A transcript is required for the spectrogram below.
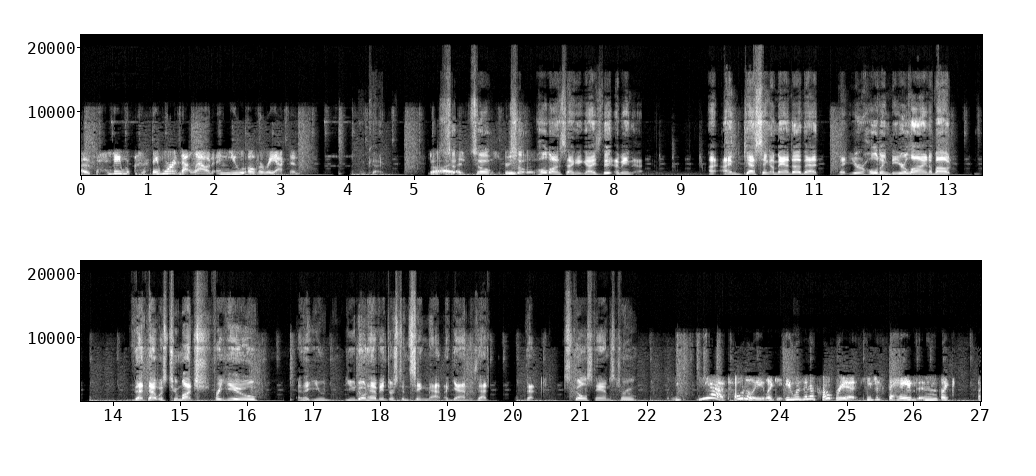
I, They they weren't that loud, and you overreacted. Okay. No, I, So, I so, disagree, so but- hold on a second, guys. I mean, I, I'm guessing, Amanda, that that you're holding to your line about that that was too much for you, and that you you don't have interest in seeing Matt again. Is that that still stands true? Yeah, totally. Like, it was inappropriate. He just behaved in like a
